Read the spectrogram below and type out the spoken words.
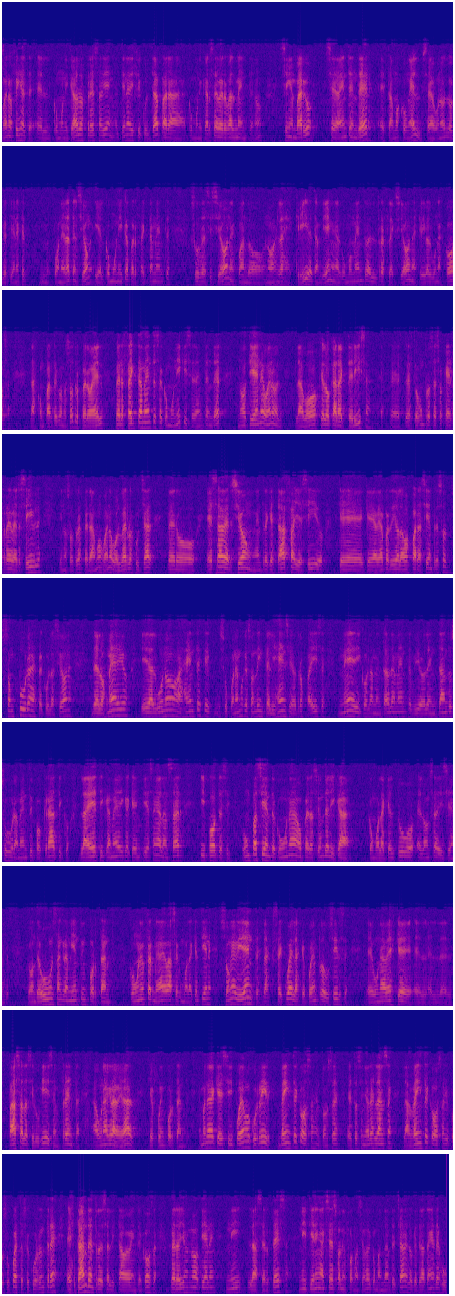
Bueno, fíjate, el comunicado lo expresa bien, él tiene dificultad para comunicarse verbalmente, ¿no? Sin embargo, se da a entender, estamos con él, o sea, uno lo que tiene es que poner atención y él comunica perfectamente sus decisiones. Cuando nos las escribe también, en algún momento él reflexiona, escribe algunas cosas, las comparte con nosotros, pero él perfectamente se comunica y se da a entender, no tiene, bueno, la voz que lo caracteriza, esto, esto es un proceso que es reversible y nosotros esperamos, bueno, volverlo a escuchar, pero esa versión entre que estaba fallecido, que, que había perdido la voz para siempre, eso son puras especulaciones de los medios y de algunos agentes que suponemos que son de inteligencia de otros países, médicos lamentablemente, violentando su juramento hipocrático, la ética médica, que empiezan a lanzar hipótesis. Un paciente con una operación delicada, como la que él tuvo el 11 de diciembre, donde hubo un sangramiento importante, con una enfermedad de base como la que él tiene, son evidentes las secuelas que pueden producirse eh, una vez que pasa la cirugía y se enfrenta a una gravedad que fue importante. De manera que si pueden ocurrir 20 cosas, entonces estos señores lanzan las 20 cosas y por supuesto si ocurren tres, están dentro de ese listado de 20 cosas, pero ellos no tienen ni la certeza ni tienen acceso a la información del comandante Chávez, lo que tratan es de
